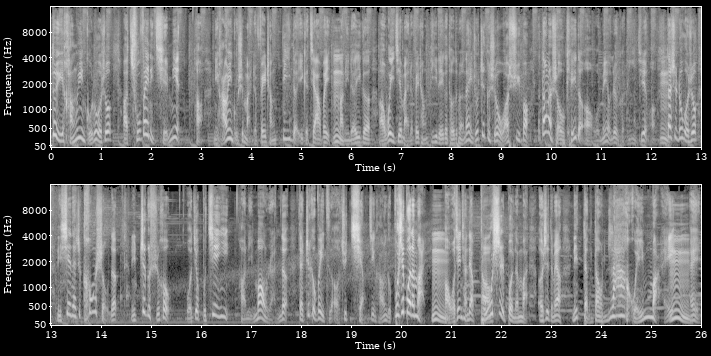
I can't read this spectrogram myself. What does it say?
对于航运股，如果说啊，除非你前面。好，你航运股是买的非常低的一个价位，嗯、啊，你的一个啊位阶买的非常低的一个投资朋友，那你说这个时候我要续报，那当然是 OK 的哦，我没有任何的意见哦。嗯、但是如果说你现在是空手的，你这个时候。我就不建议，好，你贸然的在这个位置哦去抢进航运股，不是不能买，嗯，好，我先强调，不是不能买，而是怎么样？你等到拉回买，嗯，哎，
